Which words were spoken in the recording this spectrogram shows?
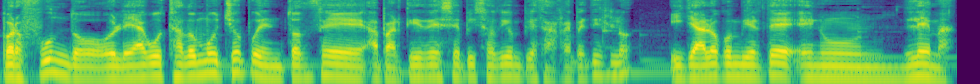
profundo o le ha gustado mucho, pues entonces a partir de ese episodio empieza a repetirlo y ya lo convierte en un lema.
